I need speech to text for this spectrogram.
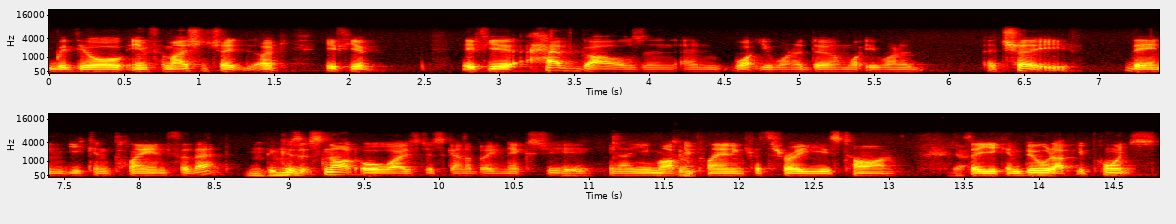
with your information sheet, like if you if you have goals and, and what you want to do and what you want to achieve, then you can plan for that Mhm. because it's not always just going to be next year. You know, you might be planning for three years' time, Yeah. so you can build up your points,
